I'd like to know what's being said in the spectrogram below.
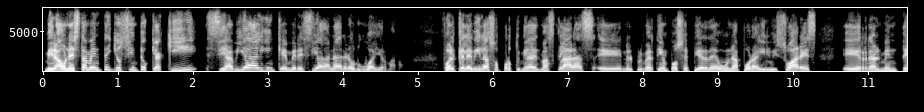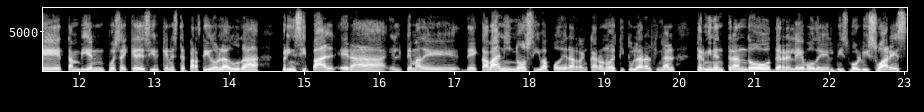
Mira, honestamente yo siento que aquí si había alguien que merecía ganar era Uruguay, hermano fue el que le vi las oportunidades más claras. Eh, en el primer tiempo se pierde una por ahí Luis Suárez. Eh, realmente también, pues hay que decir que en este partido la duda principal era el tema de, de Cavani, ¿no? Si iba a poder arrancar o no de titular. Al final termina entrando de relevo del mismo Luis Suárez.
